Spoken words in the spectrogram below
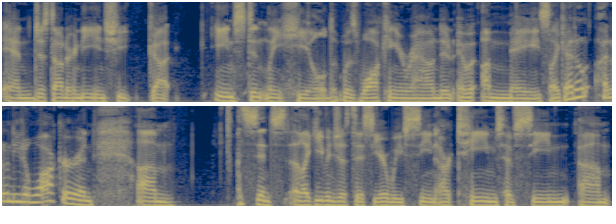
and just on her knee, and she got instantly healed. Was walking around and, and amazed, like I don't, I don't need a walker. And um, since like even just this year, we've seen our teams have seen um,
